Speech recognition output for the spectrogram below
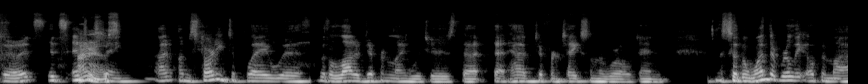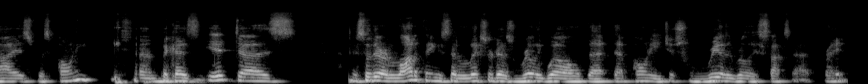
So it's it's interesting. I'm, I'm starting to play with with a lot of different languages that that have different takes on the world, and so the one that really opened my eyes was Pony, um, because it does so there are a lot of things that Elixir does really well that that Pony just really, really sucks at, right?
